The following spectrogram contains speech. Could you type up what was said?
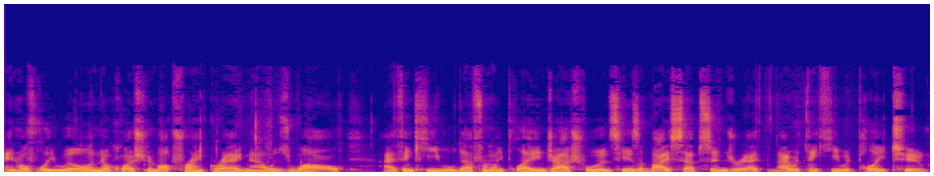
and hopefully will. And no question about Frank Ragnow as well. I think he will definitely play. And Josh Woods, he has a biceps injury. I, I would think he would play too.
